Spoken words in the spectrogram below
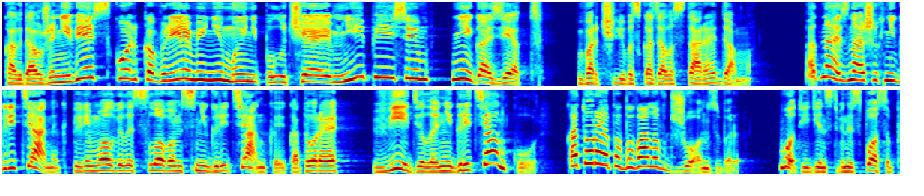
когда уже не весь сколько времени мы не получаем ни писем, ни газет», — ворчливо сказала старая дама. Одна из наших негритянок перемолвилась словом с негритянкой, которая видела негритянку, которая побывала в Джонсборо. Вот единственный способ,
